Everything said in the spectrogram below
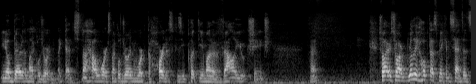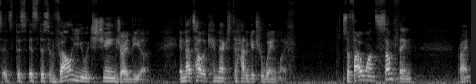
you know, better than Michael Jordan. Like that's not how it works. Michael Jordan worked the hardest because he put the amount of value exchange, right? So I, so I really hope that's making sense. It's, it's, this, it's this value exchange idea. And that's how it connects to how to get your way in life. So if I want something, right,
